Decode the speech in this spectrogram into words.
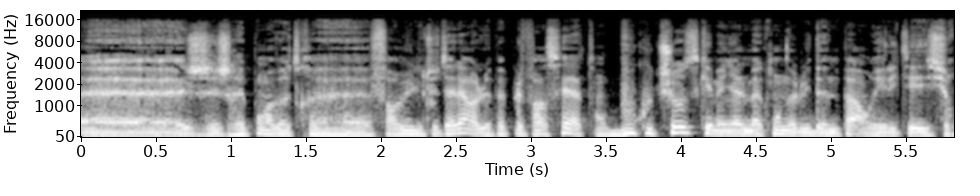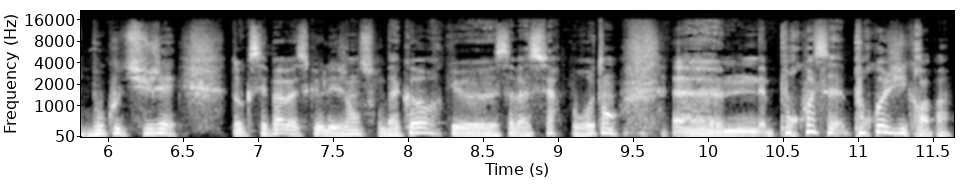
Euh, je, réponds à votre euh, formule tout à l'heure. Le peuple français attend beaucoup de choses qu'Emmanuel Macron ne lui donne pas en réalité sur beaucoup de sujets. Donc c'est pas parce que les gens sont d'accord que ça va se faire pour autant. Euh, pourquoi, pourquoi j'y crois pas?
